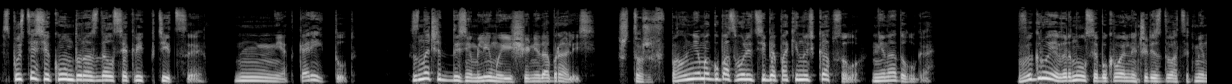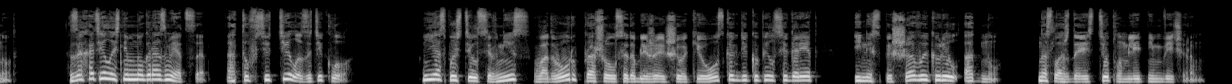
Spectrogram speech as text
Спустя секунду раздался крик птицы. Нет, корей тут. Значит, до земли мы еще не добрались. Что ж, вполне могу позволить себе покинуть капсулу, ненадолго. В игру я вернулся буквально через 20 минут. Захотелось немного размяться, а то все тело затекло. Я спустился вниз, во двор, прошелся до ближайшего киоска, где купил сигарет, и не спеша выкурил одну, наслаждаясь теплым летним вечером.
